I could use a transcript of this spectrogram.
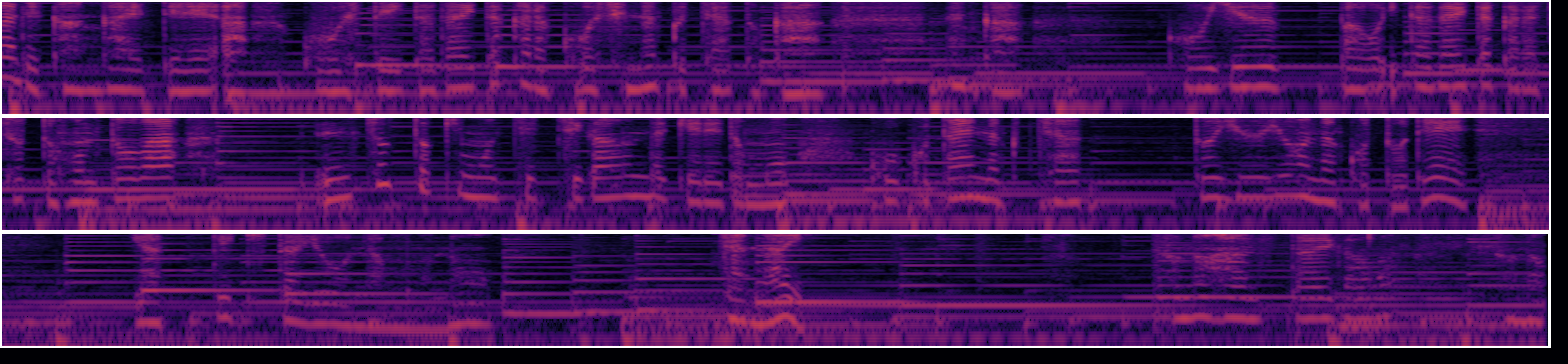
こう頭で考えてあこうしていただいたからこうしなくちゃとかなんかこういう場をいただいたからちょっと本当はちょっと気持ち違うんだけれどもこう答えなくちゃというようなことでやってきたようなものじゃない。その反対側その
